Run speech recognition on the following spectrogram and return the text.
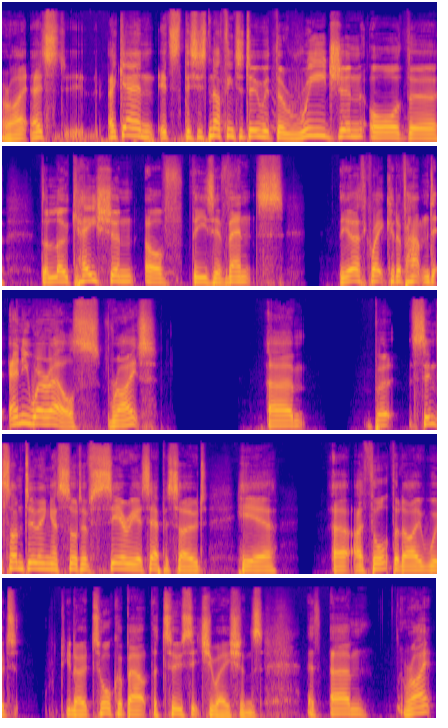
All right, it's again, it's this is nothing to do with the region or the the location of these events. The earthquake could have happened anywhere else, right? Um, but since I'm doing a sort of serious episode here, uh, I thought that I would, you know, talk about the two situations. Um, right?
